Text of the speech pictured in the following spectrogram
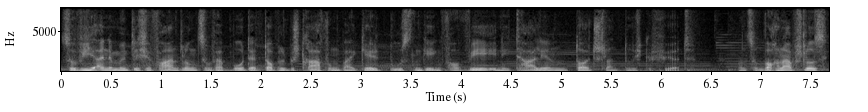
sowie eine mündliche Verhandlung zum Verbot der Doppelbestrafung bei Geldbußen gegen VW in Italien und Deutschland durchgeführt. Und zum Wochenabschluss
